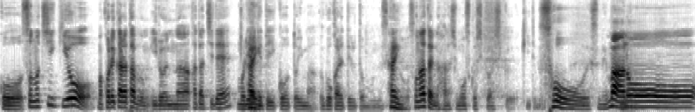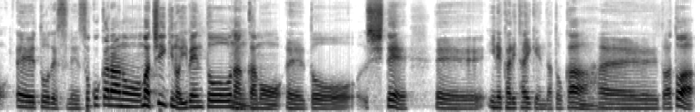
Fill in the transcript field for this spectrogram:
こうその地域を、まあ、これから多分いろんな形で盛り上げていこうと今動かれてると思うんですけど、はい。そのあたりの話もう少し詳しく聞いてそうですね、まああのえーとですね、そこからあの、まあ、地域のイベントなんかも、えー、として、えー稲刈り体験だとか、えー、とあとは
